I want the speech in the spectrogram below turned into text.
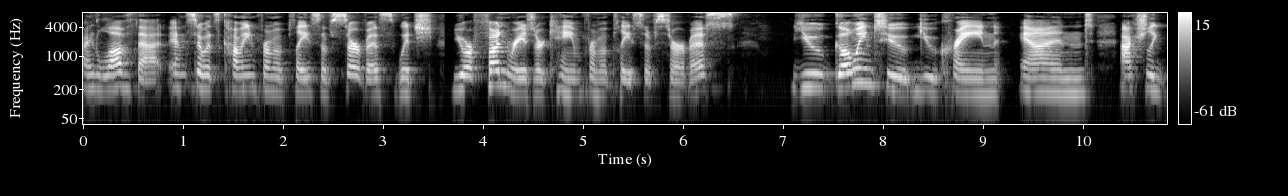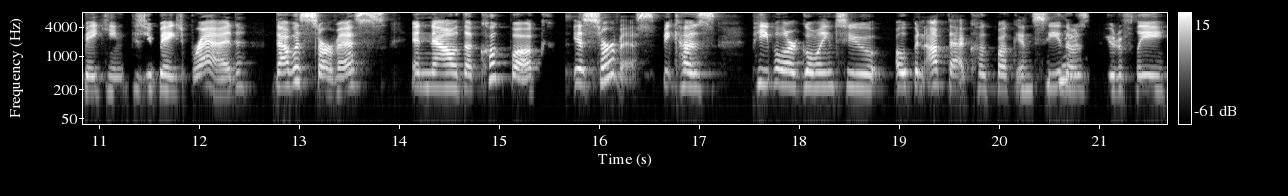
I love that. And so it's coming from a place of service, which your fundraiser came from a place of service you going to Ukraine and actually baking because you baked bread, that was service. And now the cookbook is service because people are going to open up that cookbook and see mm-hmm. those beautifully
